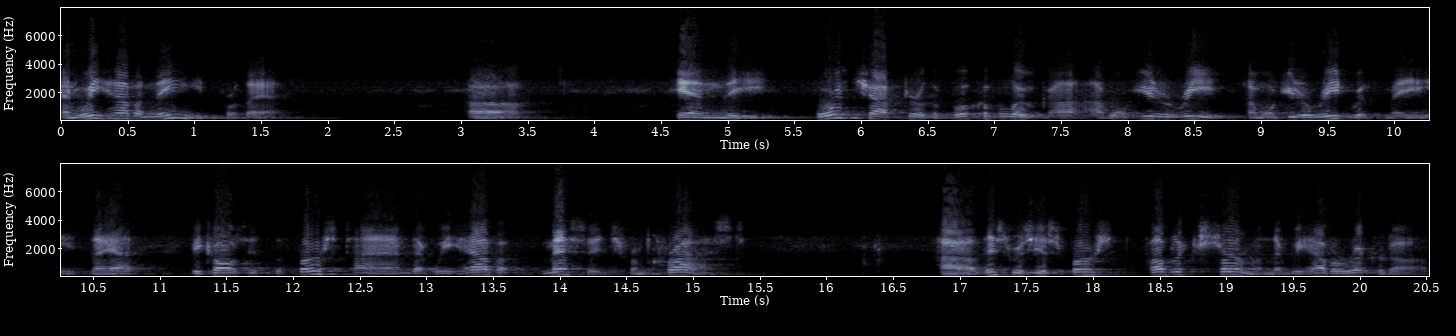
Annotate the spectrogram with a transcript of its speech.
And we have a need for that. Uh, in the fourth chapter of the book of Luke, I, I want you to read, I want you to read with me that because it's the first time that we have a message from Christ. Uh, this was his first public sermon that we have a record of.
